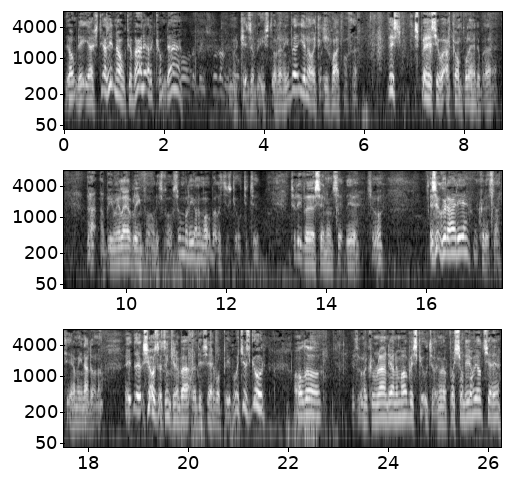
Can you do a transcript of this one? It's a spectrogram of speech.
They opened it yesterday. I didn't know to about it. I'd have come down. Oh, they've been stood on The kids are being stood on it, but you know, it'll just wipe off there. This space here, what I complained about, that I've been reliably informed is for somebody on a mobility scooter to, to reverse in and sit there. So, is it a good idea? They could have sat here. I mean, I don't know. It, it shows they're thinking about the disabled people, which is good. Although, if they want to come round here on a mobile scooter, you want to push somebody in a wheelchair,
